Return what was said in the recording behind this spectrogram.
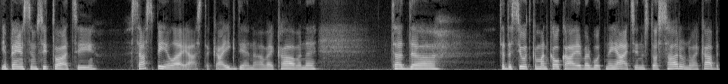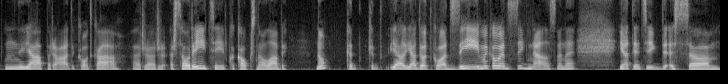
ja pieņemsim situāciju, saspīlējās kā ikdienā vai kā, vai ne, tad, uh, tad es jūtu, ka man kaut kā ir varbūt ne jāicina uz to sarunu vai kā, bet man jāparāda kaut kā ar, ar, ar savu rīcību, ka kaut kas nav labi. Nu, kad, kad jā, jādod kaut kāda zīme, kaut kāds signāls, vai ne? Jā, attiecīgi es. Um,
